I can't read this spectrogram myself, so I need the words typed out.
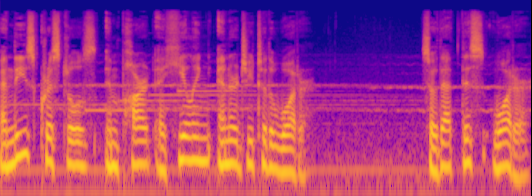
and these crystals impart a healing energy to the water, so that this water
